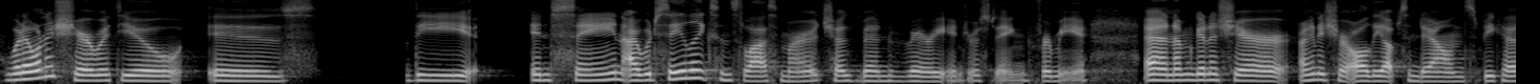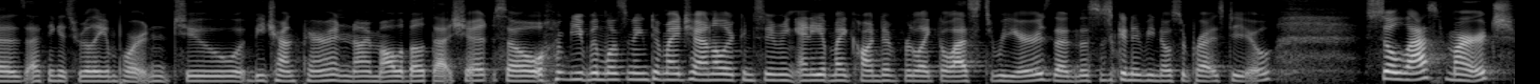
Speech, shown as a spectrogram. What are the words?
what I want to share with you is the insane. I would say like since last March has been very interesting for me. And I'm going to share I'm going to share all the ups and downs because I think it's really important to be transparent and I'm all about that shit. So, if you've been listening to my channel or consuming any of my content for like the last 3 years, then this is going to be no surprise to you. So, last March,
